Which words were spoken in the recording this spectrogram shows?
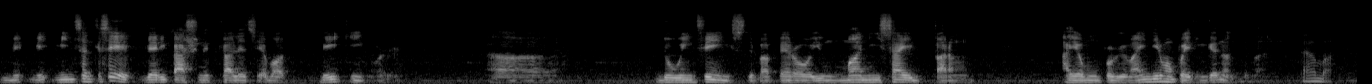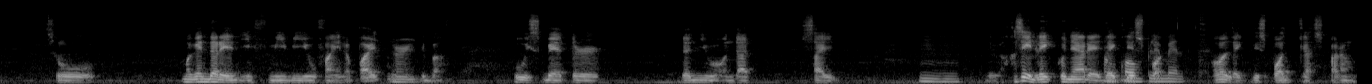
mi- mi- minsan kasi, very passionate ka, let's say, about baking or uh, doing things, di ba? Pero yung money side, parang ayaw mong problema. Hindi naman pwedeng ganun, di ba? Tama. So, maganda rin if maybe you find a partner, di ba? Who is better than you on that side, Mhm. di ba? Kasi like kunyari, Ang like this pod, oh, like this podcast, parang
